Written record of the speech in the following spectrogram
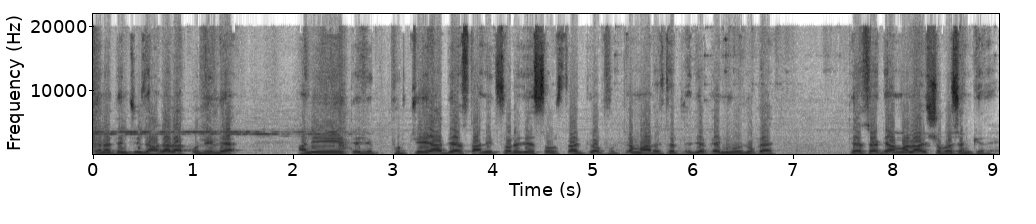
त्यांना त्यांची जागा दाखवलेली आहे. आणि त्याची पुढची ह्या ज्या स्थानिक स्वराज्य संस्था किंवा पुढच्या महाराष्ट्रातल्या ज्या काही निवडणुका आहेत त्यासाठी आम्हाला शुभसंकेत आहे.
